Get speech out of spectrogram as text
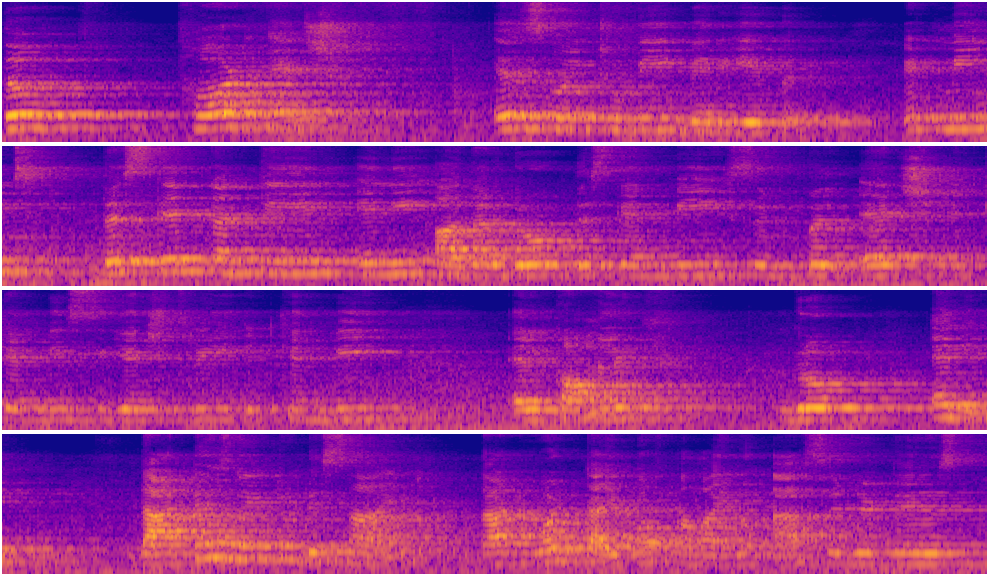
the third H is going to be variable. It means this can contain any other group. This can be simple H, it can be CH3, it can be alcoholic group, any. That is going to decide that what type of amino acid it is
